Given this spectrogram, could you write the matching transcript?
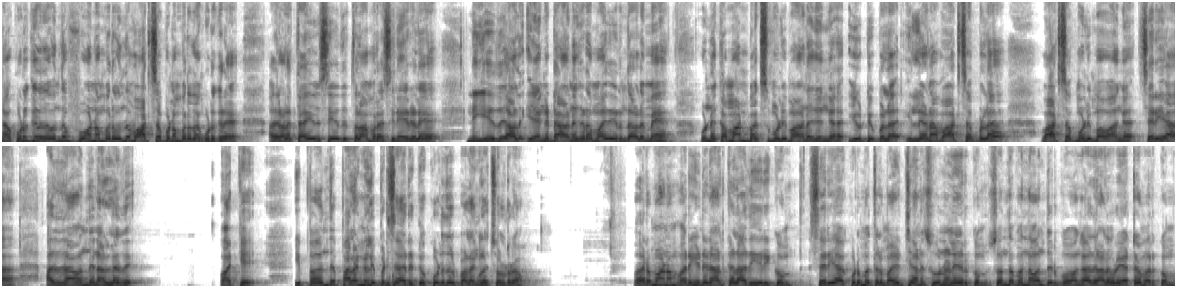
நான் கொடுக்குறது வந்து ஃபோன் நம்பர் வந்து வாட்ஸ்அப் நம்பர் தான் கொடுக்குறேன். அதனால் தயவு செய்து துலாம் ராசி நேர்களே நீங்கள் எது அழு என்கிட்ட அணுகிற மாதிரி இருந்தாலுமே ஒன்று கமெண்ட் பாக்ஸ் மூலிமா அணுகுங்க. யூடியூப்பில் இல்லைனா வாட்ஸ்அப்பில் வாட்ஸ்அப் மூலிமா வாங்க. சரியா? அதுதான் வந்து நல்லது. ஓகே. இப்போ வந்து பழங்கள் எப்படி சார் இருக்குது கூடுதல் பழங்களை சொல்கிறோம் வருமானம் வருகின்ற நாட்கள் அதிகரிக்கும். சரியா? குடும்பத்தில் மகிழ்ச்சியான சூழ்நிலை இருக்கும். சொந்த பந்தம் வந்துட்டு போவாங்க. அதனால் ஒரு ஏற்றம் இருக்கும்.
